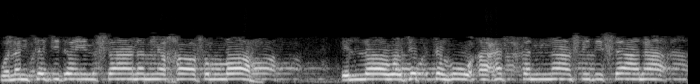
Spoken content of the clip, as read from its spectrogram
ولن تجد إنسانا يخاف الله إلا وجدته أعف الناس لسانا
